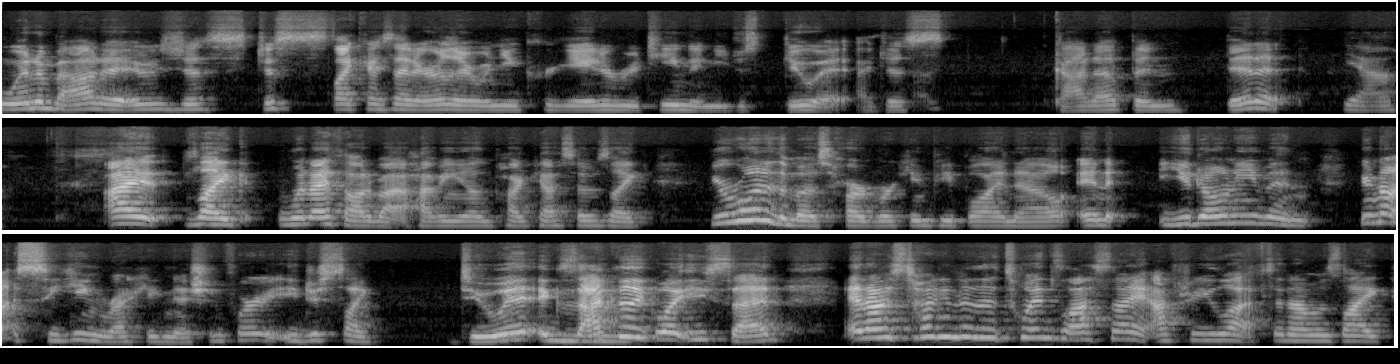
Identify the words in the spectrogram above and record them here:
went about it. It was just just like I said earlier when you create a routine and you just do it. I just got up and did it. Yeah. I like when I thought about having you on the podcast, I was like, you're one of the most hardworking people I know. And you don't even, you're not seeking recognition for it. You just like do it mm-hmm. exactly like what you said. And I was talking to the twins last night after you left, and I was like,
